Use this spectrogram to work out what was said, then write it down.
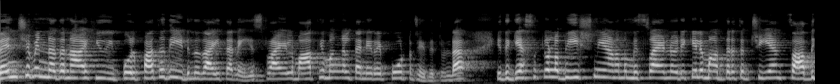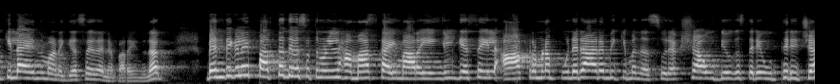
ബെഞ്ചമിൻ നദനാഹ്യു ഇപ്പോൾ പദ്ധതിയിടുന്നതായി തന്നെ ഇസ്രായേൽ മാധ്യമങ്ങൾ തന്നെ റിപ്പോർട്ട് ചെയ്തിട്ടുണ്ട്. ഇത് ഗസയ്ക്കുള്ള ഭീഷണിയാണെന്നും ഇസ്രായേലിന് ഒരിക്കലും അത്തരത്തിൽ ചെയ്യാൻ സാധിക്കില്ല എന്നുമാണ് ഗസ തന്നെ പറയുന്നത്. ബന്ദികളെ പത്ത് ദിവസത്തിനുള്ളിൽ ഹമാസ് കൈമാറിയെങ്കിൽ ഗസയിൽ ആക്രമണം പുനരാരംഭിക്കുമെന്ന് സുരക്ഷാ ഉദ്യോഗസ്ഥരെ ഉദ്ധരിച്ച്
